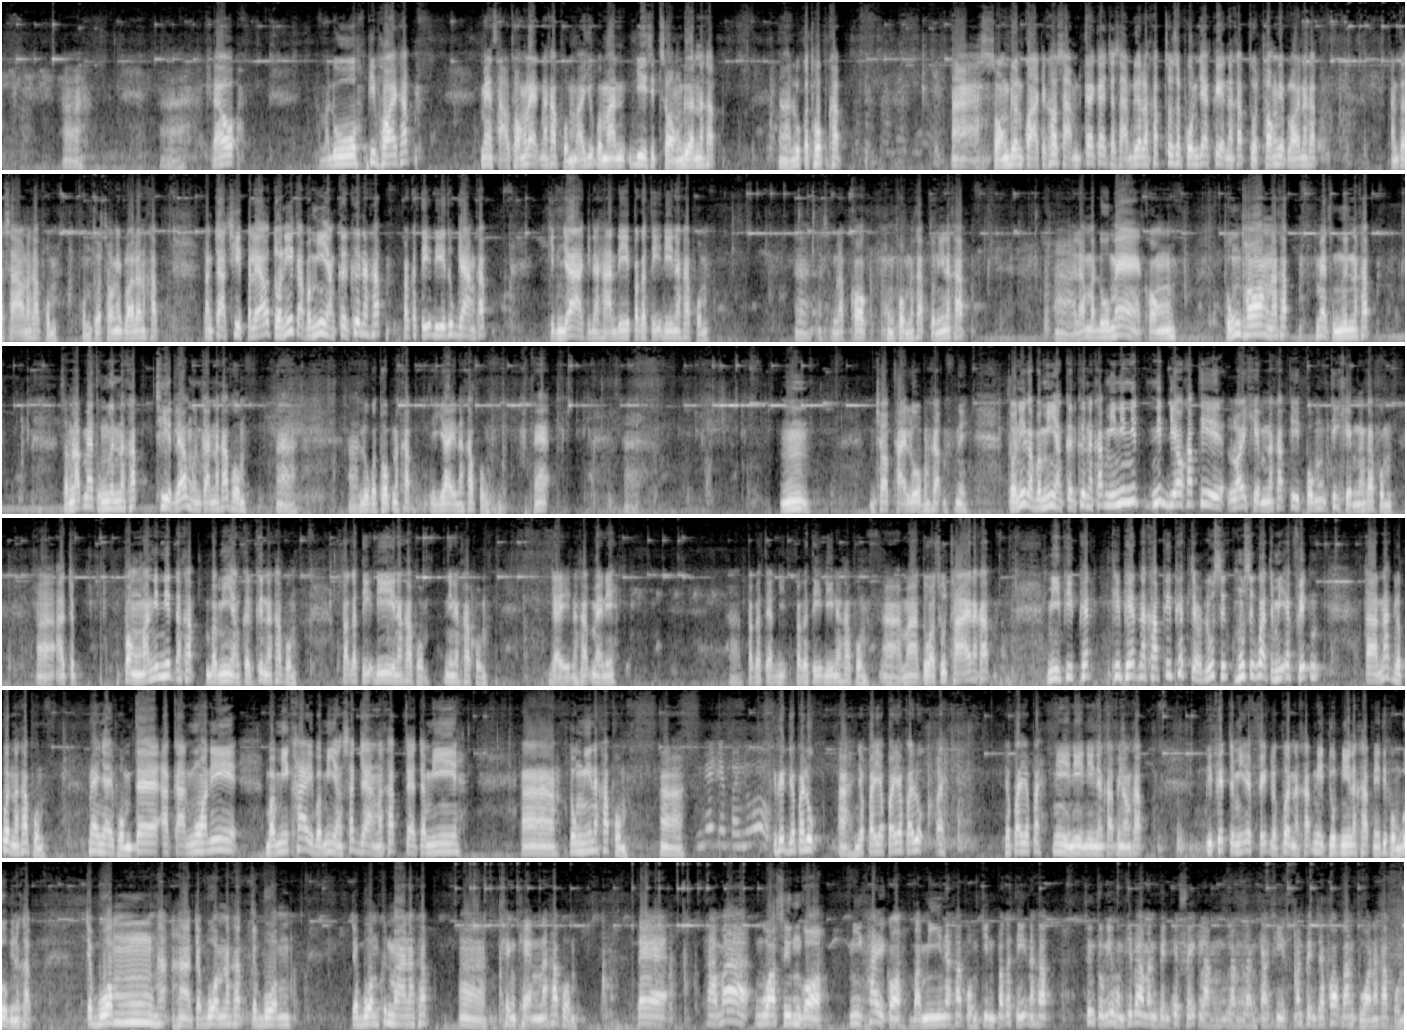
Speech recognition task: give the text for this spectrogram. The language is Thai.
อ่า อ่าแล้วมาดูพี่พลอยครับ แม่สาวท้องแรกนะครับ ผมอายุประมาณ22เดือนนะครับอ่าลูกกระทบครับอ่าสองเดือนกว่าจะเข้าสามใกล้ๆจะสามเดือนแล้วครับทศพลแยกเพศนะครับ ตรวจท้องเรียบร้อยนะครับ อันตราซาวนะครับผมผมตรวจท้องเรียบร้อยแล้วนะครับ หลังจากฉีดไปแล้วตัวนี้กับบะมีอย่างเกิดขึ้นนะครับ ปกติดีทุกอย่างครับ กินหญ้ากินอาหารดีปกติดีนะครับ ผมอ่าสำหรับคอกของผมนะครับ ตัวนี้นะครับ อ่าแล้วมาดูแม่ของถุงทองนะครับ แม่ถุงเงินนะครับสำหรับแม่ถุงเงินนะครับ ฉีดแล้วเหมือนกันนะครับ ผมอ่าอ่าลูกกระทบนะครับใหญ่ๆนะครับ ผมแม่อ่าอืมผมชอบถ่ายรูปนะครับนี่ ตัวนี้กับบะหมี่อย่างเกิดขึ้นนะครับ มีนิดนิดนิดเดียวครับที่ร้อยเข็มนะครับ ที่ผมที่เข็มนะครับ ผม อ่า อาจจะป่องมานิดนิดๆนะครับบะหมี่อย่างเกิดขึ้นนะครับ ผม ปกติดีนะครับ ผมนี่นะครับ ผมใหญ่นะครับ แม่นี้อ่าปกติดีปกติดีนะครับ ผมอ่ามาตัวสุดท้ายนะครับ มีพี่เพชรพี่เพชรนะครับ พี่เพชรจะรู้สึกรู้สึกว่าจะมีเอฟเฟกต์อ่านักเหลือเปิ้ลนะครับ ผมแม่ใหญ่ผมแต่อาการงัวนี่บ่มีไข้บ่มีอย่างสักอย่างนะครับ แต่จะมีอ่าตรงนี้นะครับ ผมอ่าพี่เพชรอย่าไปลูกพี่เพชรอย่าไปลูกอะอย่าไปอย่าไปอย่าไปลูกไปอย่าไปอย่าไปนี่นี่นี่นะครับพี่น้องครับ พี่เพชรจะมีเอฟเฟกต์เหรือเพื่อนนะครับนี่จุดนี้นะครับนี่ที่ผมรูปอยู่นะครับ จะบวมฮะจะบวมนะครับ จะบวม จะบวมขึ้นมานะครับ อ่าแข็งแข็งนะครับ ผม แต่ถามว่างัวซึมก่อมีไข้ก่อบะมีนะครับ ผมกินปกตินะครับ ซึ่งตรงนี้ผมคิดว่ามันเป็นเอฟเฟกต์หลังหลังหลังจากฉีดมันเป็นเฉพาะบางตัวนะครับ ผม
